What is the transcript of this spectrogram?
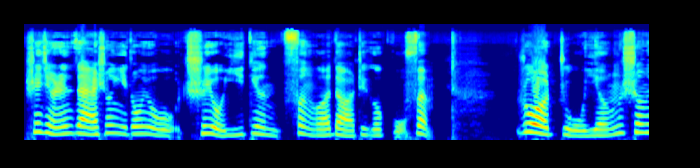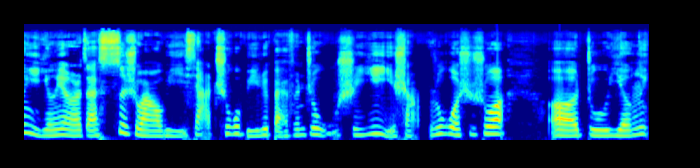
申请人在生意中有持有一定份额的这个股份，若主营生意营业额在四十万澳币以下，持股比例百分之五十一以上。如果是说，呃，主营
